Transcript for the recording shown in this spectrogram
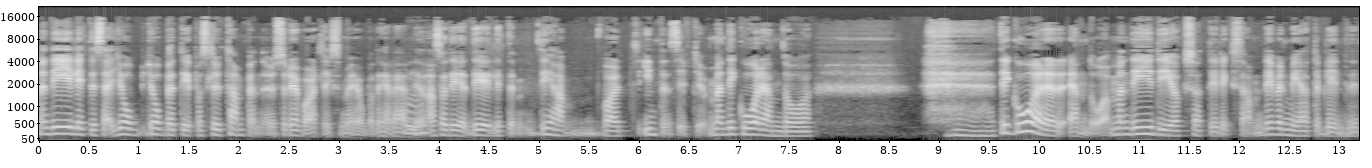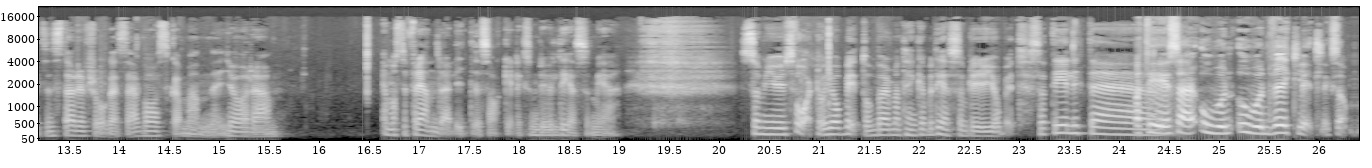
Men det är lite så här, jobb, jobbet är på sluttampen nu så det har varit liksom, jag jobbade hela helgen. Alltså det, det, är lite, det har varit intensivt ju. Men det går ändå. Det går ändå. Men det är ju det också att det liksom, det är väl mer att det blir en lite större fråga. Så här, vad ska man göra? Jag måste förändra lite saker liksom. Det är väl det som är som ju är svårt och jobbigt och börjar man tänka på det så blir det jobbigt. Så det är lite... Att det är så här ound, oundvikligt liksom.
